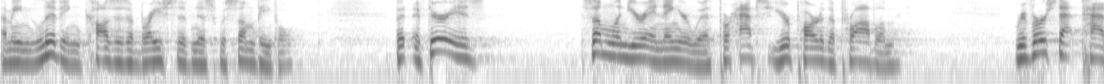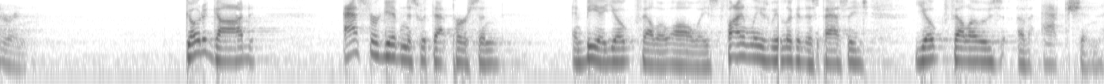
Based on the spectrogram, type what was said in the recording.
I mean, living causes abrasiveness with some people. But if there is someone you're in anger with, perhaps you're part of the problem, reverse that pattern. Go to God, ask forgiveness with that person, and be a yoke fellow always. Finally, as we look at this passage, yoke fellows of action.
